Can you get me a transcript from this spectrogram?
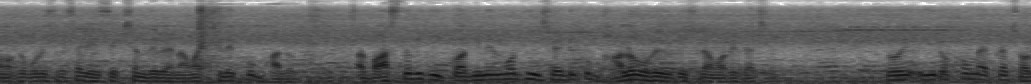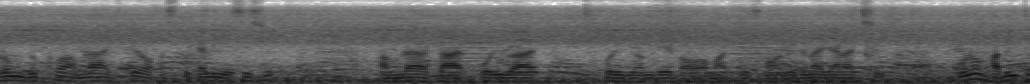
আমাকে বলেছিল, স্যার, এই সেকশন দেবেন, আমার ছেলে খুব ভালো। আর বাস্তবিক এই কদিনের মধ্যেই ছেলেটি খুব ভালো হয়ে উঠেছিল আমাদের কাছে। তো এইরকম একটা চরম দুঃখ আমরা আজকে হসপিটালে এসেছি। আমরা তার পরিবার, পরিজনদের বাবা মাকে সমবেদনা জানাচ্ছি। কোনোভাবেই তো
